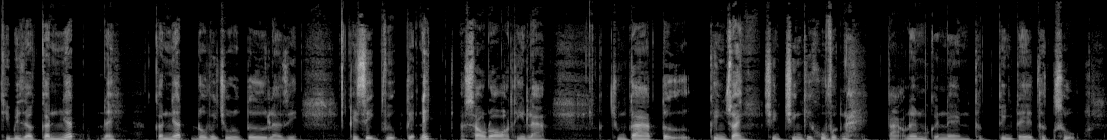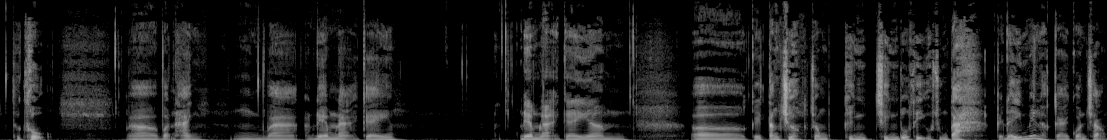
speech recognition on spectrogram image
Thì bây giờ cần nhất đây cần nhất đối với chủ đầu tư là gì? Cái dịch vụ tiện ích. Và sau đó thì là chúng ta tự kinh doanh trên chính cái khu vực này tạo nên một cái nền thực kinh tế thực sự thực thụ à, vận hành ừ, và đem lại cái đem lại cái um, uh, cái tăng trưởng trong kính chính đô thị của chúng ta. Cái đấy mới là cái quan trọng.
